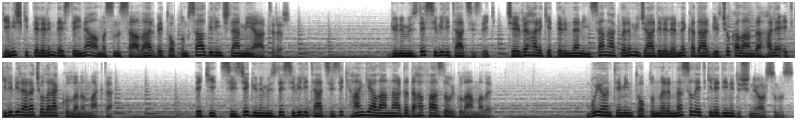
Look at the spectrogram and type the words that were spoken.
geniş kitlelerin desteğini almasını sağlar ve toplumsal bilinçlenmeyi artırır. Günümüzde sivil itaatsizlik, çevre hareketlerinden insan hakları mücadelelerine kadar birçok alanda hala etkili bir araç olarak kullanılmakta. Peki, sizce günümüzde sivil itaatsizlik hangi alanlarda daha fazla uygulanmalı? Bu yöntemin toplumları nasıl etkilediğini düşünüyorsunuz?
